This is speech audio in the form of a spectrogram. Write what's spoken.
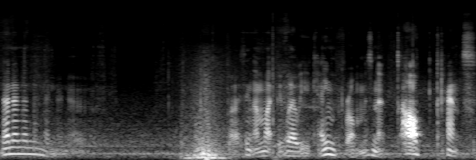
No, no, no, no, no, no, no. But I think that might be where we came from, isn't it? Oh, pants.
